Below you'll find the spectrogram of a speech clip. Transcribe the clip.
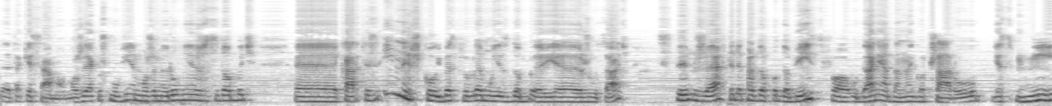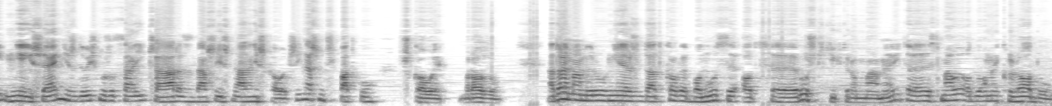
e, takie samo. Może jak już mówiłem, możemy również zdobyć e, karty z innych szkół i bez problemu je, je rzucać, z tym, że wtedy prawdopodobieństwo udania danego czaru jest mni- mniejsze niż gdybyśmy rzucali czar z naszej danej szkoły, czyli w naszym przypadku szkoły mrozu. Na dole mamy również dodatkowe bonusy od e, różdżki, którą mamy i to jest mały odłamek lodu.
